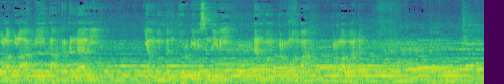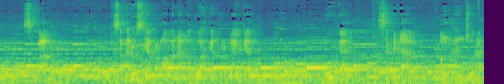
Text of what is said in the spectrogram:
bola-bola api tak terkendali yang membentur diri sendiri penghancuran.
